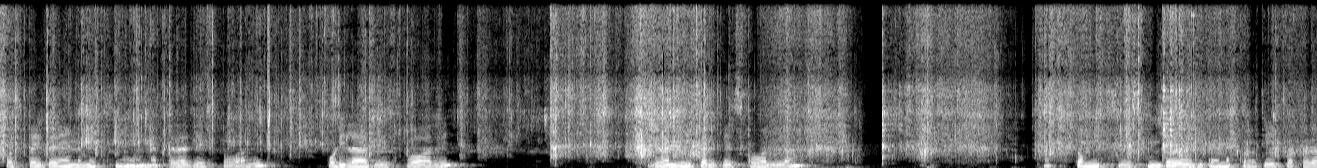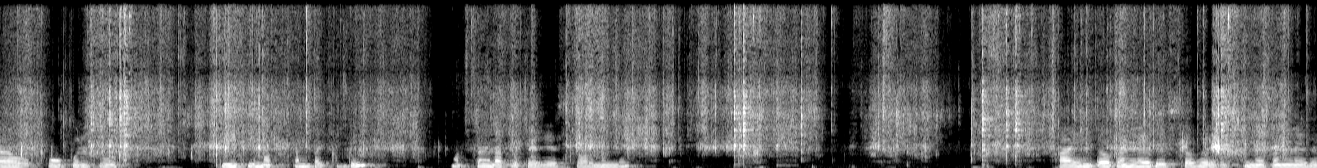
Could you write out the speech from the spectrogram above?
ఫస్ట్ అయితే ఎండుమిర్చిని మెత్తగా చేసుకోవాలి పొడిలా చేసుకోవాలి. ఇవన్నీ కలిపేసుకోవాలి. మొత్తం మిక్స్ చేసుకుంటే ఉల్లిపాయ ముక్కలకి చక్కగా ఉప్పు పులుపు తీపి మొత్తం పట్టుద్ది. మొత్తం ఇలా ప్రిపేర్ చేసుకోవాలి ముందు. ఆయిల్తో పని లేదు స్టవ్ వెలిగించుకునే పని లేదు.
